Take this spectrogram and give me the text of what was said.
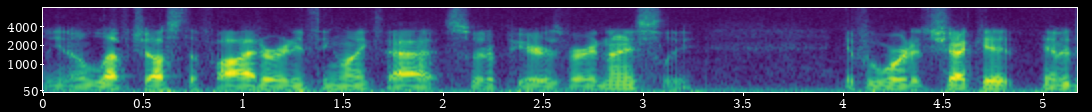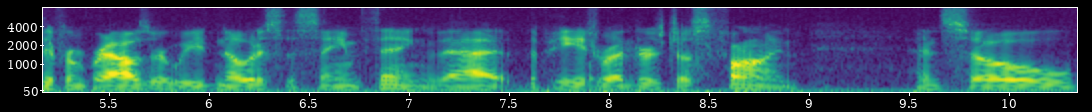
you know, left justified or anything like that, so it appears very nicely. If we were to check it in a different browser, we'd notice the same thing, that the page renders just fine. And so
